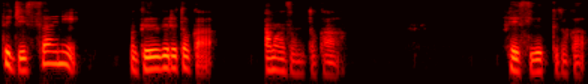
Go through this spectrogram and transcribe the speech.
で、実際に Google とか Amazon とか Facebook とか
